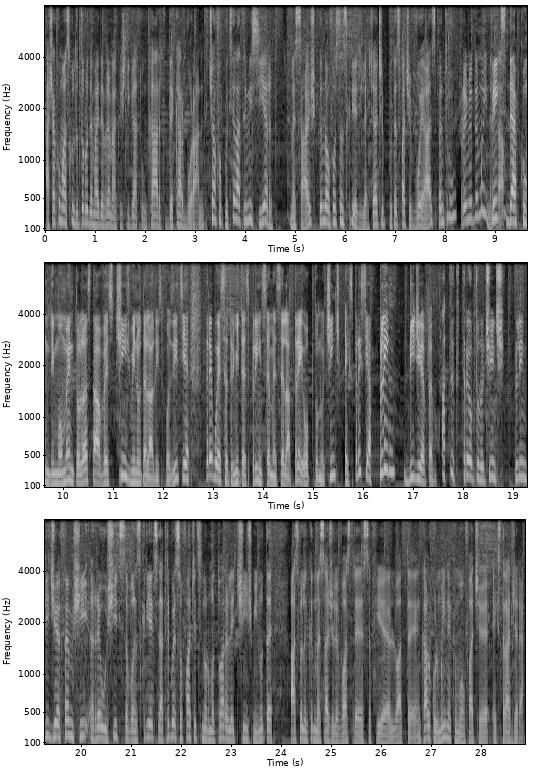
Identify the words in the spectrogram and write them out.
Așa cum ascultătorul de mai devreme a câștigat un card de carburant, ce a făcut el a trimis ieri mesaj când au fost înscrierile, ceea ce puteți face voi azi pentru premiul de mâine. Fix da? de acum, din momentul ăsta, aveți 5 minute la dispoziție. Trebuie să trimiteți prin SMS la 3815 expresia plin DGFM. Atât, 3815, plin DGFM și reușiți să vă înscrieți, dar trebuie să o faceți în următoarele 5 minute, astfel încât mesajele voastre să fie luate în calcul mâine când vom face extragerea.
